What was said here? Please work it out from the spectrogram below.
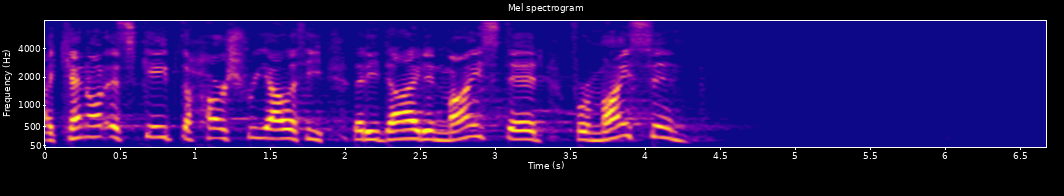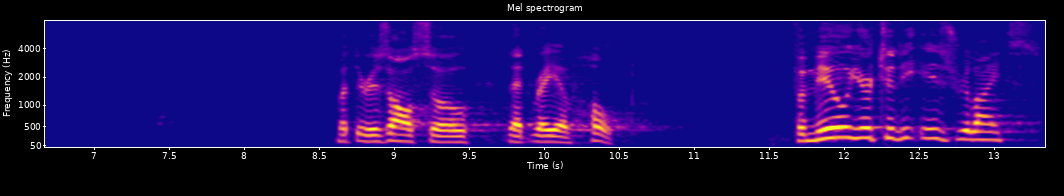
I cannot escape the harsh reality that he died in my stead for my sin. but there is also that ray of hope. Familiar to the Israelites,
